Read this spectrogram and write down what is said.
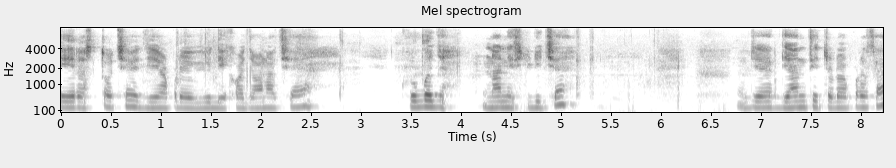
એ રસ્તો છે જે આપણે વ્યૂ દેખવા જવાના છે. ખૂબ જ નાની સીડી છે. જે ધ્યાનથી ચડવા પડશે.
